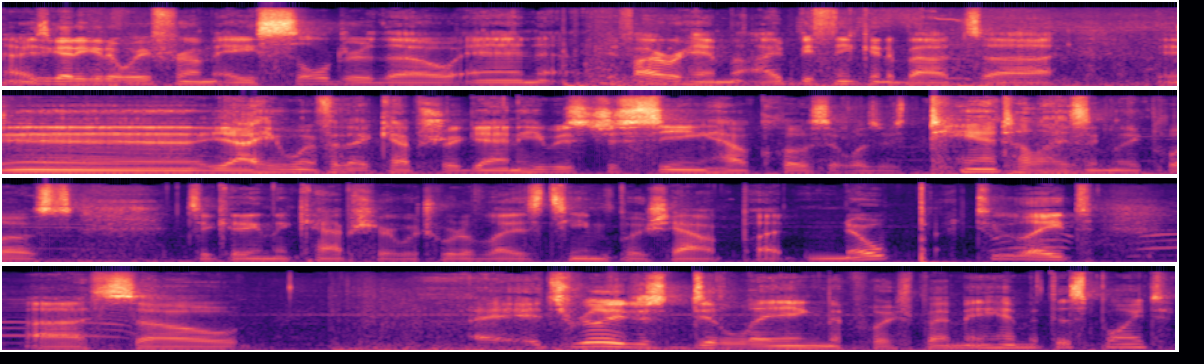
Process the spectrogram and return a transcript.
Now he's got to get away from a soldier though. And if I were him, I'd be thinking about. Uh, eh, yeah, he went for that capture again. He was just seeing how close it was. It was tantalizingly close to getting the capture, which would have let his team push out. But nope, too late. Uh, so it's really just delaying the push by Mayhem at this point.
